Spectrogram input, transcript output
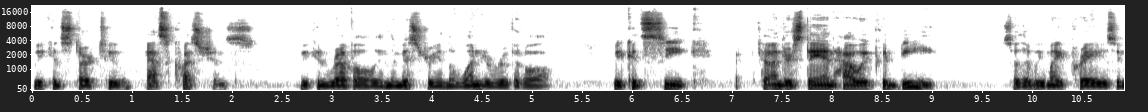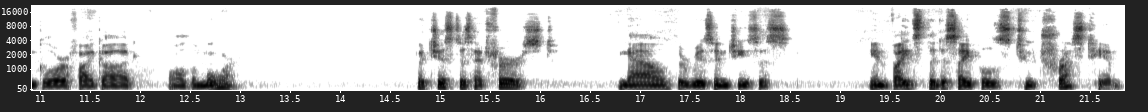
we can start to ask questions we can revel in the mystery and the wonder of it all. We could seek to understand how it could be so that we might praise and glorify God all the more. But just as at first, now the risen Jesus invites the disciples to trust him,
